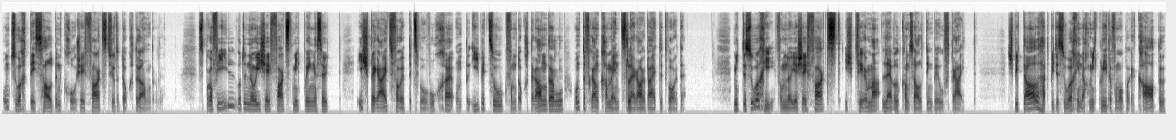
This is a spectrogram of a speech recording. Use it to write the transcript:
und sucht deshalb einen Co-Chefarzt für den Dr. Anderl. Das Profil, das der neue Chefarzt mitbringen sollte, ist bereits vor etwa zwei Wochen unter Einbezug vom Dr. Anderl und der Franka Menzel erarbeitet worden. Mit der Suche vom neuen Chefarzt ist die Firma Level Consulting beauftragt. Das Spital hat bei der Suche nach Mitgliedern vom oberen Kader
